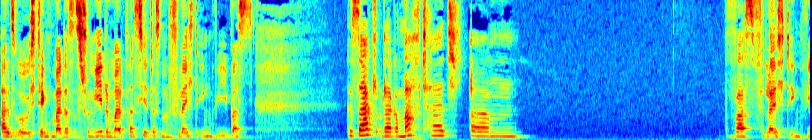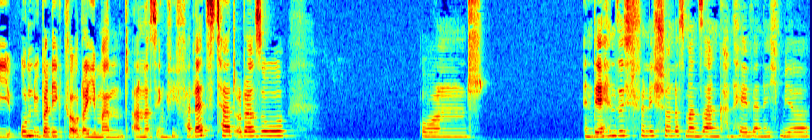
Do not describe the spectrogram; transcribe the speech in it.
also ich denke mal, dass es schon jedem Mal passiert, dass man vielleicht irgendwie was gesagt oder gemacht hat, ähm, was vielleicht irgendwie unüberlegt war oder jemand anders irgendwie verletzt hat oder so. Und in der Hinsicht finde ich schon, dass man sagen kann, hey, wenn ich mir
